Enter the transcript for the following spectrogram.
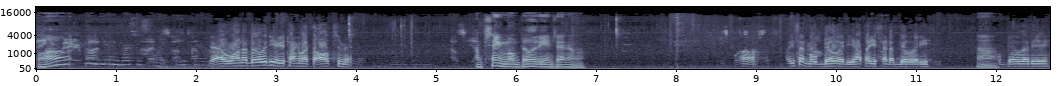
What? I'm getting breakfast at like 8:30. Your L1 ability, or you're talking about the ultimate? I'm saying mobility in general. Oh, oh, you said mobility. I thought you said ability. Oh. Mobility.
